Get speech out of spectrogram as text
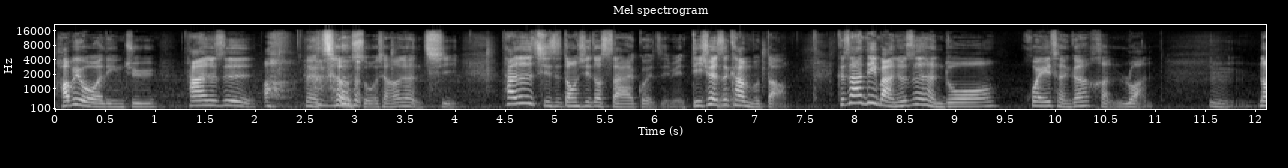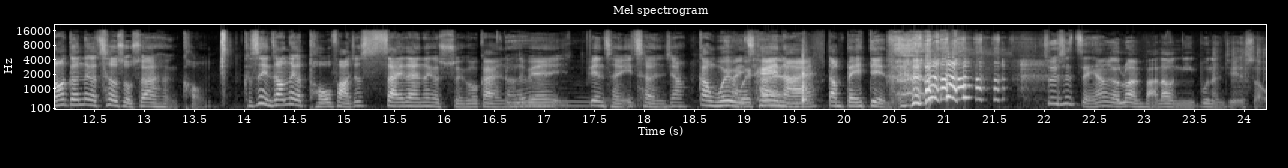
好比我的邻居，他就是哦，那个厕所想到就很气，他就是其实东西都塞在柜子里面，的确是看不到，可是他地板就是很多灰尘跟很乱，嗯，然后跟那个厕所虽然很空，可是你知道那个头发就塞在那个水沟盖那边，变成一层很像，刚我以为可以拿来当杯垫。所以是怎样的乱法到你不能接受？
